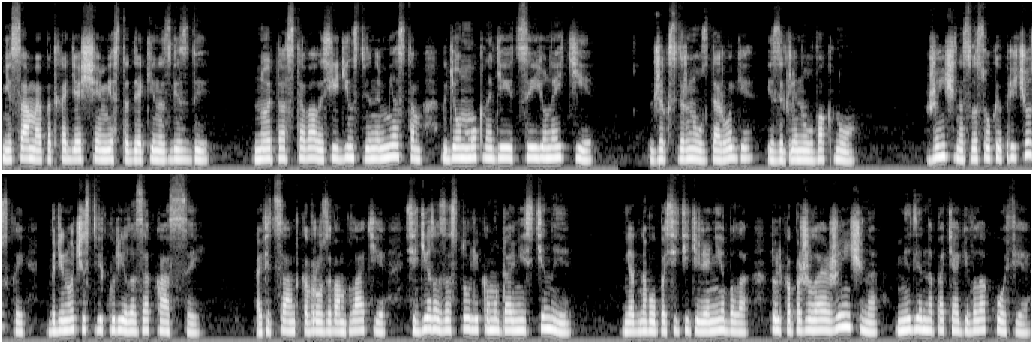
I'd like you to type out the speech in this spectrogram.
не самое подходящее место для кинозвезды но это оставалось единственным местом, где он мог надеяться ее найти. Джек свернул с дороги и заглянул в окно. Женщина с высокой прической в одиночестве курила за кассой. Официантка в розовом платье сидела за столиком у дальней стены. Ни одного посетителя не было, только пожилая женщина медленно потягивала кофе.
